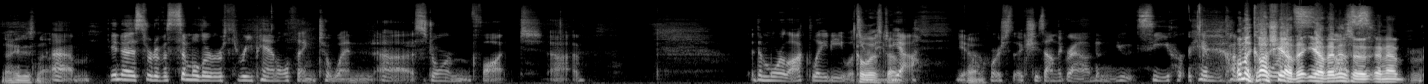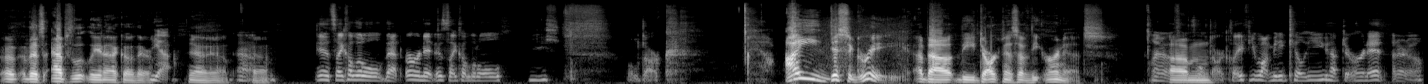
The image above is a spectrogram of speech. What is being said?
no. He does not. Um, in a sort of a similar three panel thing to when uh, Storm fought uh, the Morlock lady. What's her name? Yeah. You know, Yeah. where she's, like she's on the ground and you see her him coming. oh my gosh, yeah, that, yeah, that is us. a, an, uh, that's absolutely an echo there. Yeah. yeah, yeah. yeah. Yeah, It's like a little that earn it is like a little little dark. I disagree about the darkness of the Urnit. I don't know it's Um, little dark. Like if you want me to kill you, you have to earn it. I don't know.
